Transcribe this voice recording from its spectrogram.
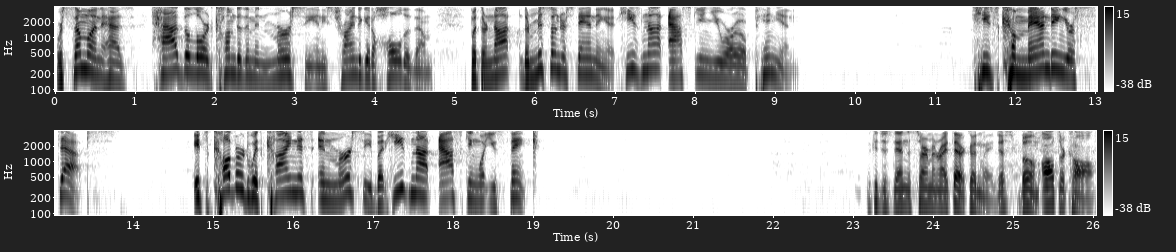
Where someone has had the Lord come to them in mercy and he's trying to get a hold of them, but they're not, they're misunderstanding it. He's not asking your opinion. He's commanding your steps. It's covered with kindness and mercy, but He's not asking what you think. We could just end the sermon right there, couldn't we? Just boom, altar call.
